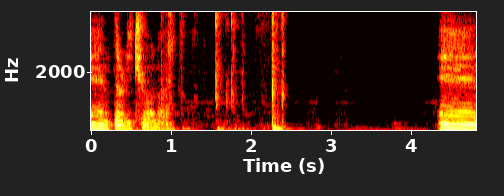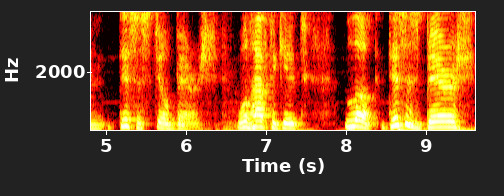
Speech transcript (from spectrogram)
And 3209. And this is still bearish. We'll have to get, look, this is bearish.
